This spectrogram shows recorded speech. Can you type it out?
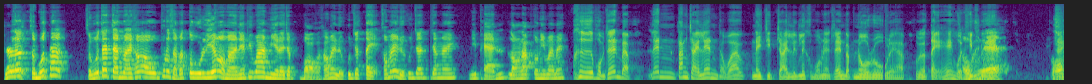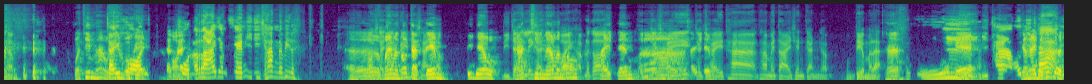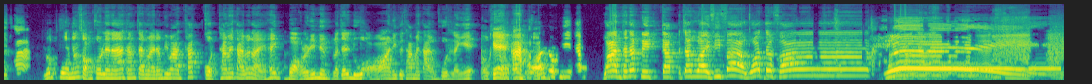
แล้วแล้วสมมุติถ้า สมมุติถ้าจันไวเขาเอาผู้รักษาประตูเลี้ยงออกมาเนี่ยพี่ว่านมีอะไรจะบอกกับเขาไหมหรือคุณจะเตะเขาไหมหรือคุณจะยังไงมีแผนรองรับตรงนี้ไว้ไหมคือผมจะเล่นแบบเล่นตั้งใจเล่นแต่ว่าในจิตใจลึกๆของผมเนี่ยจะเล่นแบบ no rule เลยครับคุณก็เตะให้หัวโอทิ่มเคเลยใช่ครับ หัวทิ่มฮะหัวใจทิ่มคโออเคยจัดไปโหดร้ายอย่างเฟนอีดิชั่นนะพี่เออ๋ออใช่ไม่ใช่มันต้องเป็นจัดเต็ม edition พี่เบลดีใจนัดเล่นชิงแล้วมันต้องกับจานไว้ครับแล้วก็ใส่เต็มผมจะใช้อ่าใส่จะเต็มใช้ท่าท่าไม้ตายเช่นกันครับ ผมเตรียมมาแล้ว ฮะโอ้โอเค มีท่าไว้ยังไงมีท่าเดี๋ยวถ้าเกิด มีท่ารบกวนทั้งสองคนเลยนะ ทั้งจันไวทั้งพี่ว่านถ้ากดท่าไม่ตายเมื่อไหร่ให้บอกเรานิดนึง เราจะได้ดูว่าอ๋ออันนี้คือท่าไม่ตายของคุณอะไรอย่างงี้โอเคอะขอให้โชคดีครับ ว่านธนกฤษกับอาจารย์ไวฟีฟ่าวอเตอร์ฟักเว้ย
